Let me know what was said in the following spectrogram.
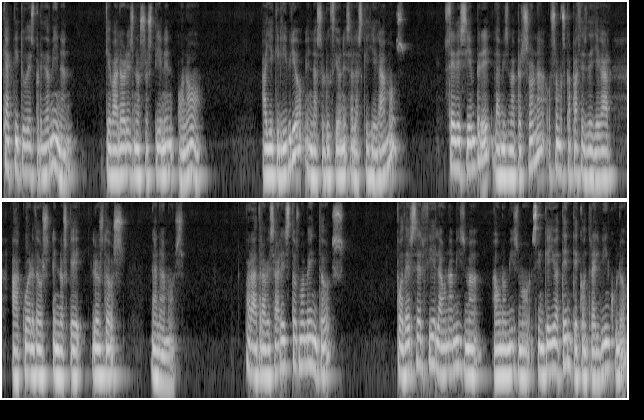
¿Qué actitudes predominan? ¿Qué valores nos sostienen o no? ¿Hay equilibrio en las soluciones a las que llegamos? ¿Cede siempre la misma persona o somos capaces de llegar a acuerdos en los que los dos ganamos? Para atravesar estos momentos, poder ser fiel a una misma, a uno mismo, sin que ello atente contra el vínculo,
